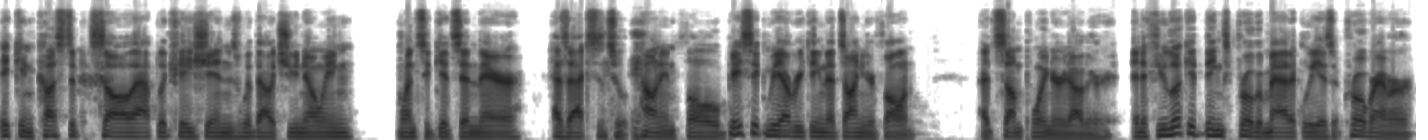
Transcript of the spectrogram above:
It can custom install applications without you knowing. Once it gets in there, has access to account info, basically everything that's on your phone at some point or another. And if you look at things programmatically as a programmer,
